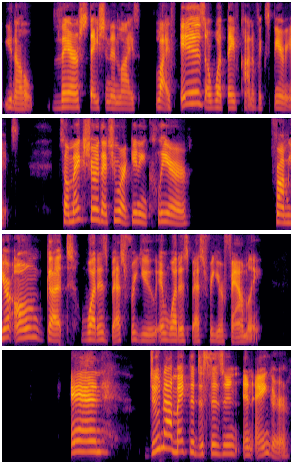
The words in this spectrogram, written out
you know, their station in life life is or what they've kind of experienced. So make sure that you are getting clear from your own gut what is best for you and what is best for your family. And do not make the decision in anger,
